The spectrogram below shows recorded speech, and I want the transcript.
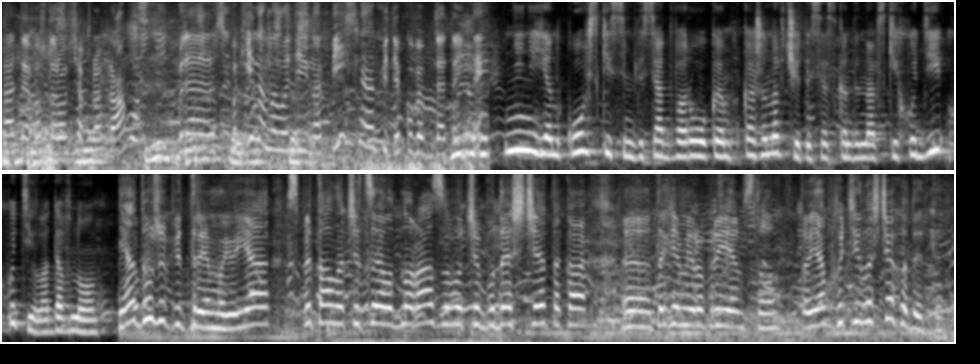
грати оздоровча програма, буде спокійна мелодійна пісня, під яку ви будете йти. Ніні Янковській 72 роки. Каже, навчитися скандинавській ході хотіла давно. Я дуже підтримую. Я спитала, чи це одноразово, чи буде ще така, е, таке міроприємство. То я б хотіла ще ходити.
